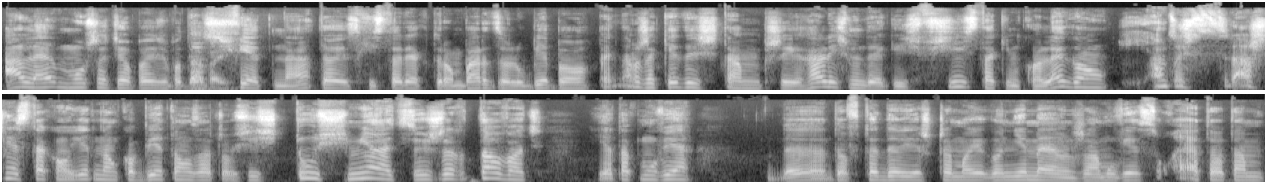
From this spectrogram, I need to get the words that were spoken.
ale muszę ci opowiedzieć, bo to Dawaj. jest świetne. To jest historia, którą bardzo lubię, bo pamiętam, że kiedyś tam przyjechaliśmy do jakiejś wsi z takim kolegą i on coś strasznie z taką jedną kobietą zaczął się tu śmiać, coś żartować. Ja tak mówię, E, do wtedy jeszcze mojego niemęża. Mówię, słuchaj, a to tam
